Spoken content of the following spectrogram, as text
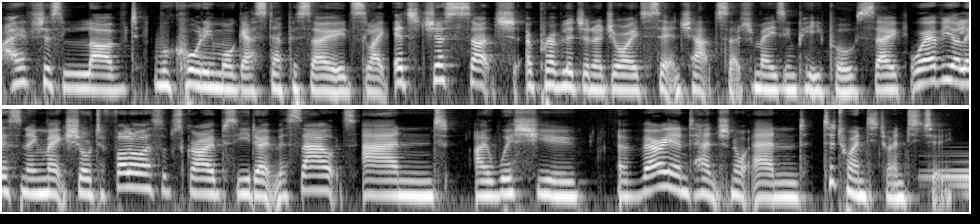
I've just loved recording more guest episodes. Like, it's just such a privilege and a joy to sit and chat to such amazing people. So, wherever you're listening, make sure to follow or subscribe so you don't miss out. And I wish you a very intentional end to 2022.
